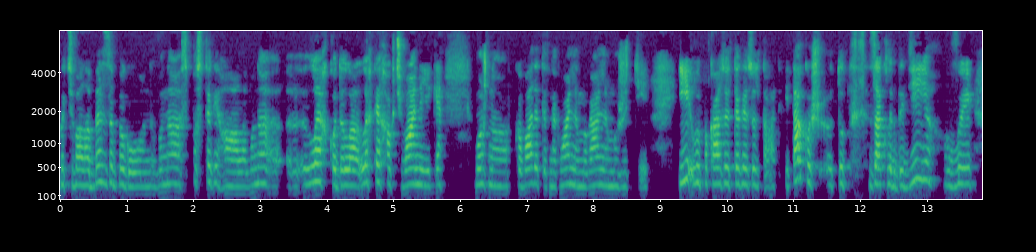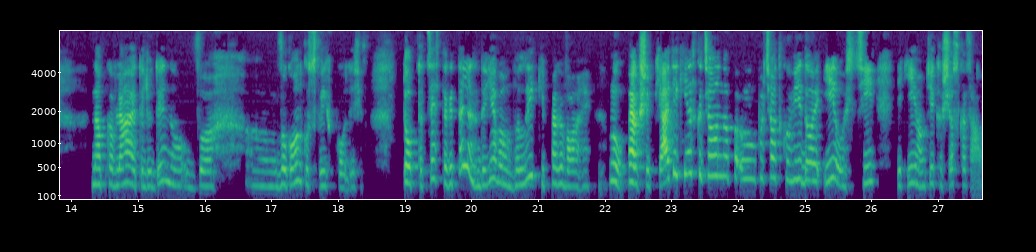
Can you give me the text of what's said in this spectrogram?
працювала без заборони, вона спостерігала, вона е, е, легко дала легке харчування, яке можна впровадити в нормальному реальному житті. І ви показуєте результат. І також е, тут заклик до дії, ви направляєте людину в воронку своїх продажів. Тобто цей сторітелінг дає вам великі переваги. Ну, перші п'ять, які я сказала на початку відео, і ось ці, які я вам тільки що сказала.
